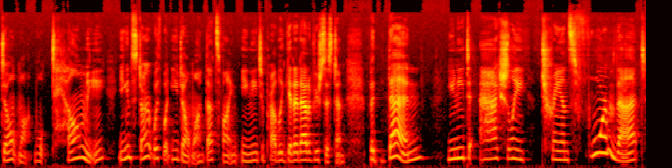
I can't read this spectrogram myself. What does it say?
don't want. Well tell me you can start with what you don't want that's fine you need to probably get it out of your system. But then you need to actually transform that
